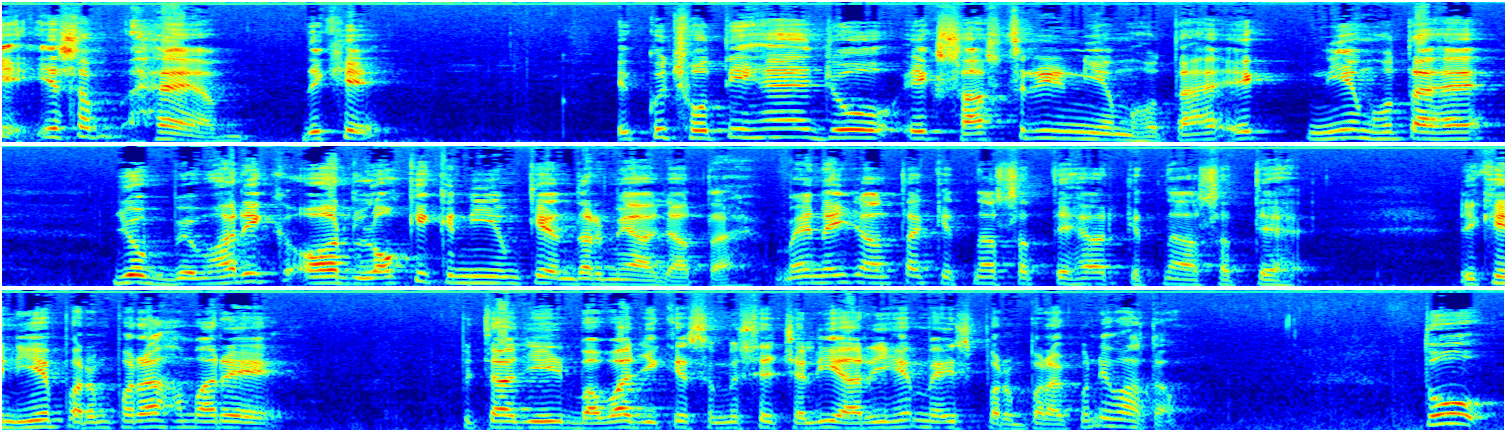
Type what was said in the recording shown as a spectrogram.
ये ये सब है अब। देखिए कुछ होती हैं जो एक शास्त्रीय नियम होता है। एक नियम होता है जो व्यवहारिक और लौकिक नियम के अंदर में आ जाता है। मैं नहीं जानता कितना सत्य है और कितना असत्य है। लेकिन ये परंपरा हमारे पिताजी बाबा जी के समय से चली आ रही है। मैं इस परंपरा को निभाता हूँ। तो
